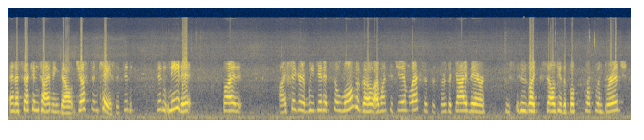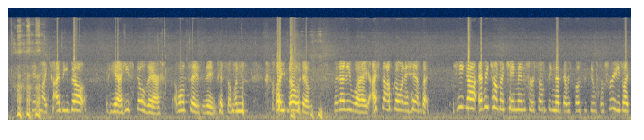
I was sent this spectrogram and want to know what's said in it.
and a second timing belt just in case. It didn't didn't need it, but I figured we did it so long ago. I went to JM Lexus. There's a guy there who's, who's like sells you the book Brooklyn Bridge. did my timing belt. Yeah, he's still there. I won't say his name because someone might know him. But anyway, I stopped going to him. But he got every time I came in for something that they were supposed to do for free. He's like,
